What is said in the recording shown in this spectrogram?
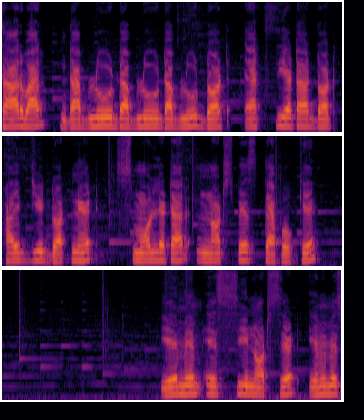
server W W dot dot dot five G dot net small letter not space tap okay M M S C not set M M S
